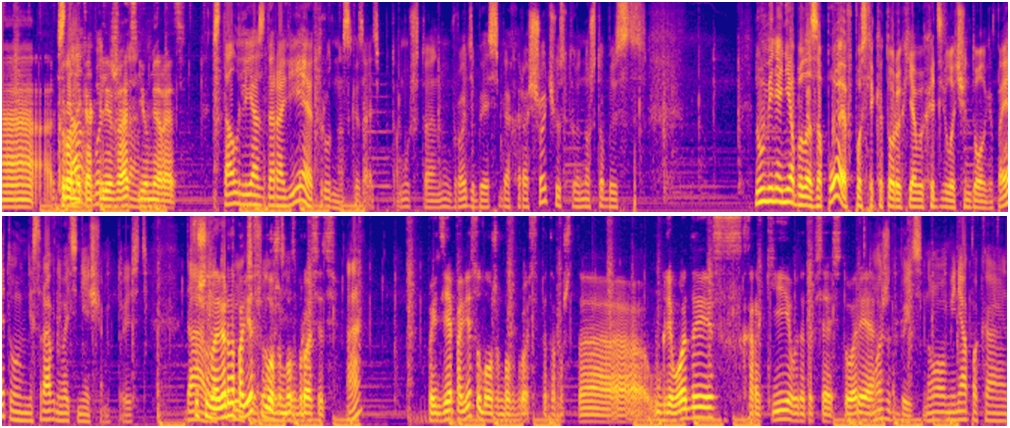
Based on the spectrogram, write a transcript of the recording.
А, кроме Стал, как вот, лежать да. и умирать. Стал ли я здоровее, трудно сказать, потому что, ну, вроде бы я себя хорошо чувствую, но чтобы... С... Ну, у меня не было запоев, после которых я выходил очень долго, поэтому мне сравнивать не с чем. То есть, да... Слушай, вот наверное, по весу должен день. был сбросить. А? По идее, по весу должен был сбросить, потому что углеводы, сахарки, вот эта вся история. Может быть, но у меня пока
